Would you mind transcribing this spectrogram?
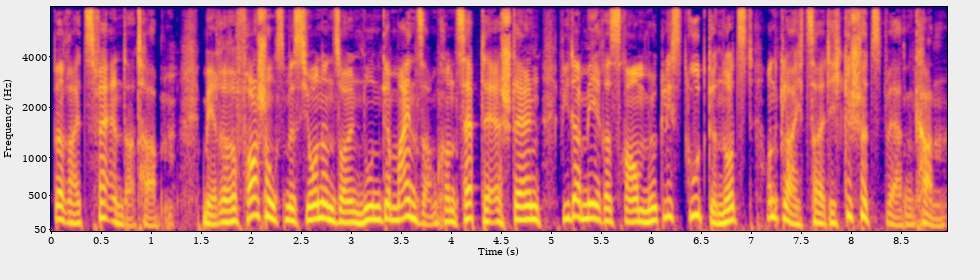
bereits verändert haben. Mehrere Forschungsmissionen sollen nun gemeinsam Konzepte erstellen, wie der Meeresraum möglichst gut genutzt und gleichzeitig geschützt werden kann.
